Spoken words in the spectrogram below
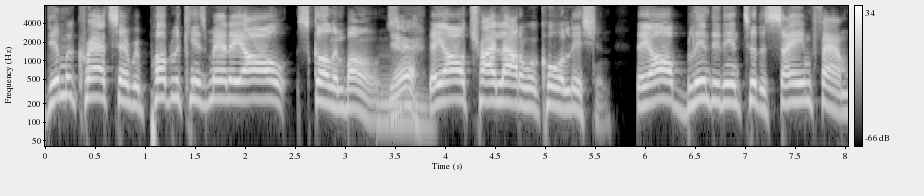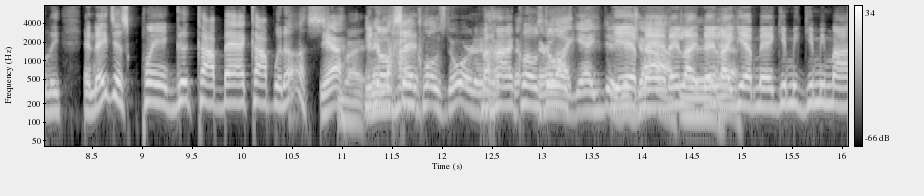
Democrats and Republicans, man, they all skull and bones. Yeah. They all trilateral coalition. They all blended into the same family, and they just playing good cop, bad cop with us. yeah. Right. You then know what I'm behind saying? closed door, they're, Behind they're- closed they're doors. like, yeah, you did a yeah, good man. job. They like they Yeah. like, yeah, man. Give me, give me my,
